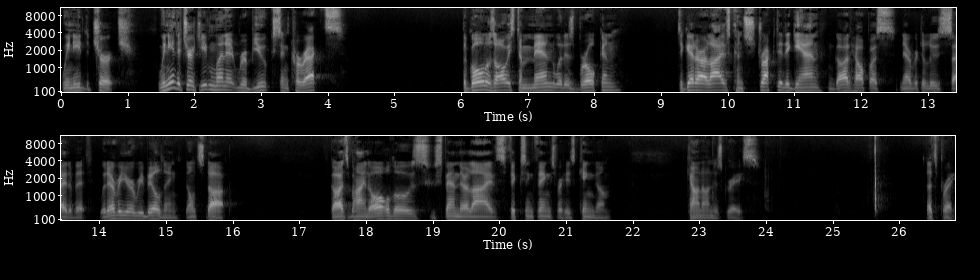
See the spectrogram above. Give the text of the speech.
We need the church. We need the church even when it rebukes and corrects the goal is always to mend what is broken, to get our lives constructed again. God help us never to lose sight of it. Whatever you're rebuilding, don't stop. God's behind all those who spend their lives fixing things for his kingdom. Count on his grace. Let's pray.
